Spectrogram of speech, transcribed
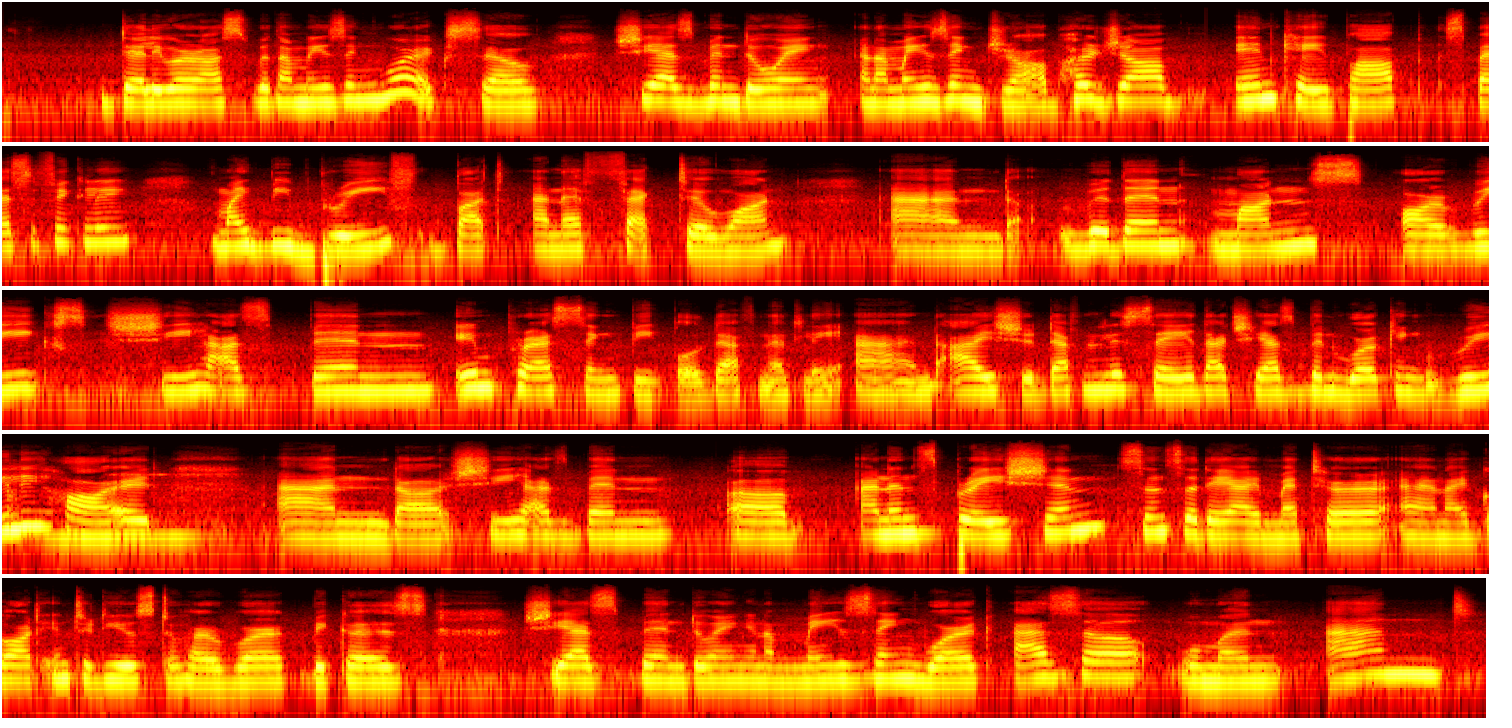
deliver us with amazing work. So she has been doing an amazing job. Her job in K-pop specifically might be brief but an effective one and within months or weeks she has been impressing people definitely. And i should definitely say that she has been working really hard. And uh, she has been uh, an inspiration since the day i met her and i got introduced to her work because she has been doing an amazing work as a woman and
